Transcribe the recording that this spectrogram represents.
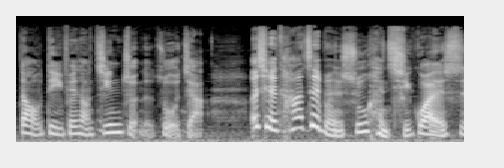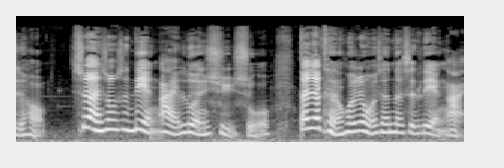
道地、非常精准的作家，而且他这本书很奇怪的是，哈，虽然说是恋爱论叙说，大家可能会认为真的是恋爱，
